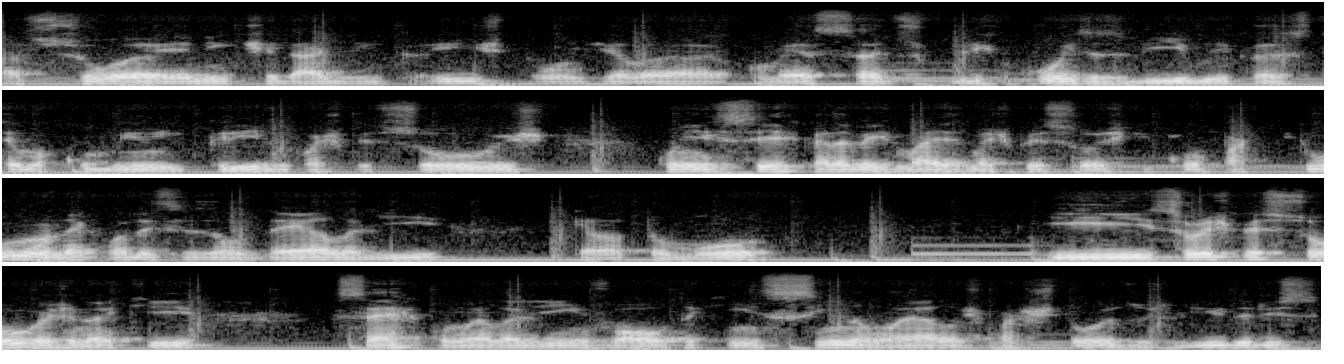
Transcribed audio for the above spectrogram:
a sua identidade em Cristo, onde ela começa a descobrir coisas bíblicas, ter uma comunhão incrível com as pessoas, conhecer cada vez mais mais pessoas que compactuam né, com a decisão dela ali, que ela tomou. E sobre as pessoas né, que cercam ela ali em volta, que ensinam ela, os pastores, os líderes,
